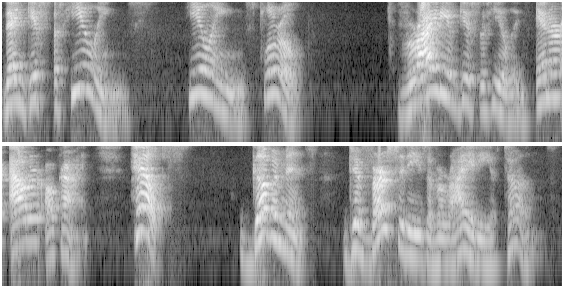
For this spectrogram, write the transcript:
then gifts of healings, healings, plural variety of gifts of healings, inner, outer, all kind. Helps, governments, diversities, a variety of tongues.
